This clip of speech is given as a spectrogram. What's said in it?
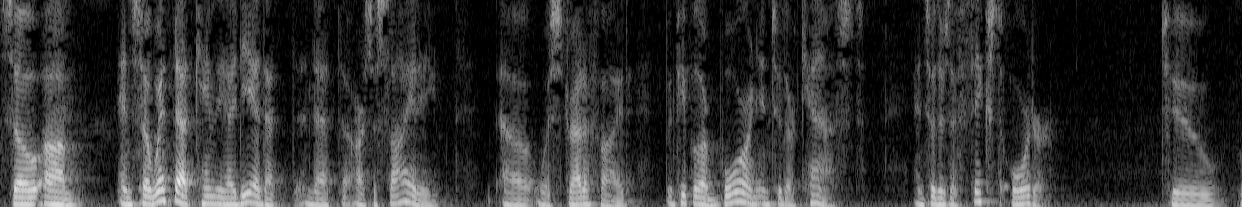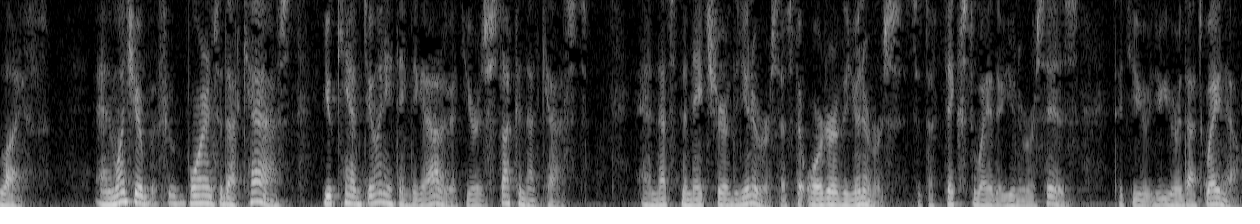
So, um, and so with that came the idea that that our society uh, was stratified, but people are born into their caste, and so there's a fixed order to life. And once you're born into that caste, you can't do anything to get out of it. You're stuck in that caste. And that's the nature of the universe. That's the order of the universe. It's just a fixed way the universe is, that you, you're that way now.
